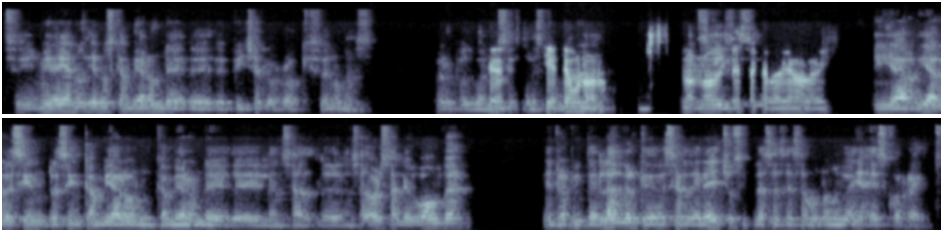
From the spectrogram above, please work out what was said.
sí, mira, ya nos, ya nos cambiaron de, de, de pitcher los Rockies, ve nomás, pero pues bueno, Que sí es esto, siete ¿no? uno Ya, ¿no? No, sí, esta sí. carrera ya no la vi. Y ya, ya recién, recién cambiaron, cambiaron de, de, lanza- de lanzador, sale Bomber, entra Peter Lambert, que debe ser derecho, si Plaza Sésamo no me engaña, es correcto.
